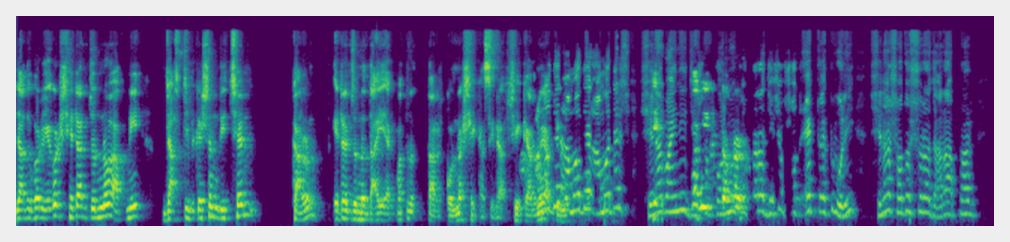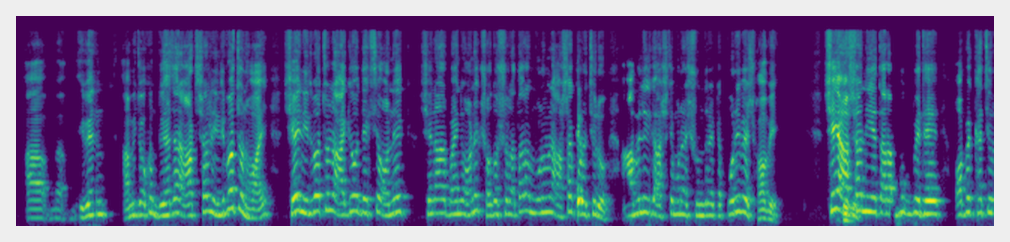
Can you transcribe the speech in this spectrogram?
জাদুঘর ইয়ে করে সেটার জন্য আপনি জাস্টিফিকেশন দিচ্ছেন কারণ এটার জন্য দায়ী একমাত্র তার কন্যা শেখ হাসিনা। সেই কারণে আমাদের আমাদের সেনাবাহিনী যেসব কর্মকর্তারা যেসব একটু একটু বলি সেনা সদস্যরা যারা আপনার ইভেন আমি যখন দুই হাজার আট সালে নির্বাচন হয় সেই নির্বাচনের আগেও দেখছি অনেক সেনাবাহিনী অনেক সদস্যরা তারা মনে মনে আশা করেছিল আওয়ামী লীগ আসতে মনে হয় সুন্দর একটা পরিবেশ হবে। সেই আশা নিয়ে তারা বুক বেঁধে অপেক্ষা ছিল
